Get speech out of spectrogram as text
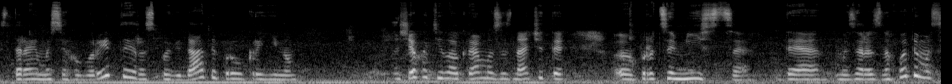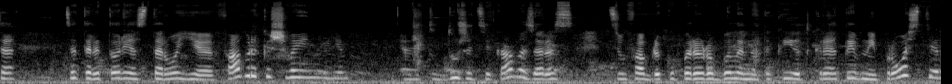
стараємося говорити, розповідати про Україну. Ще хотіла окремо зазначити е, про це місце, де ми зараз знаходимося. Це територія старої фабрики швейної. Е, Тут дуже цікаво. Зараз цю фабрику переробили на такий от креативний простір.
